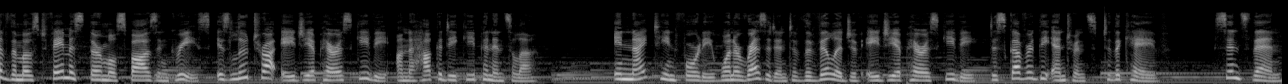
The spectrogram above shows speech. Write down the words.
of the most famous thermal spas in Greece is Loutra Agia Paraskevi on the Halkidiki Peninsula. In 1941 a resident of the village of Agia Paraskevi discovered the entrance to the cave. Since then,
